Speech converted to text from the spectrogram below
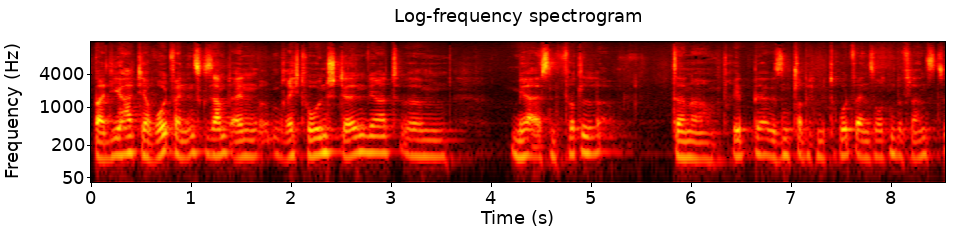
bei dir hat der Rotwein insgesamt einen recht hohen Stellenwert. Ähm, mehr als ein Viertel deiner Rebberge sind, glaube ich, mit Rotweinsorten bepflanzt.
